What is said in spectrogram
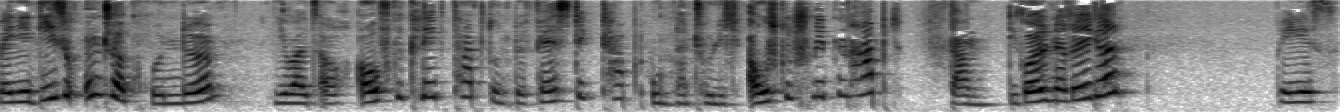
Wenn ihr diese Untergründe jeweils auch aufgeklebt habt und befestigt habt und natürlich ausgeschnitten habt, dann die goldene Regel, wenn ihr es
